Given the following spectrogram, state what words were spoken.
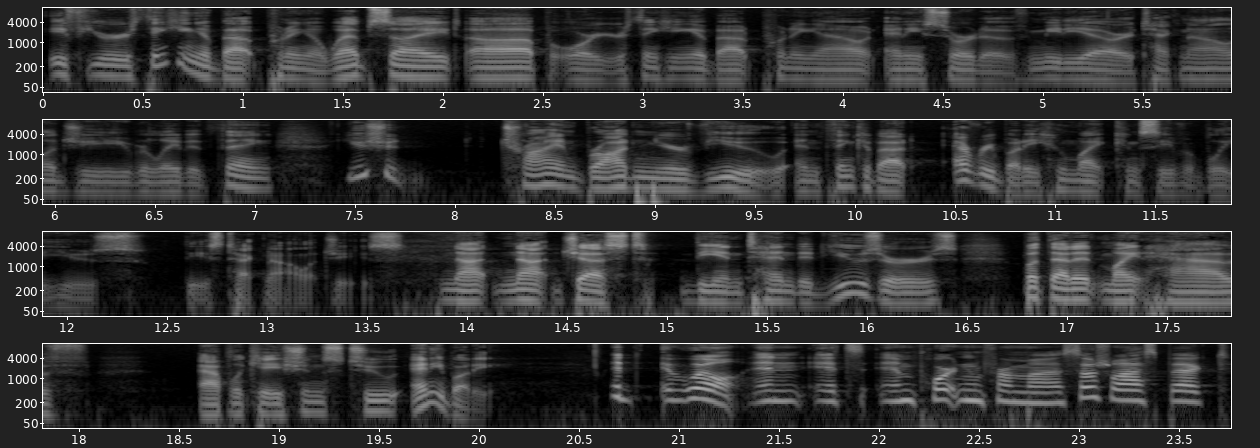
if you're thinking about putting a website up or you're thinking about putting out any sort of media or technology related thing, you should try and broaden your view and think about everybody who might conceivably use these technologies. Not not just the intended users, but that it might have applications to anybody. It, it will, and it's important from a social aspect,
